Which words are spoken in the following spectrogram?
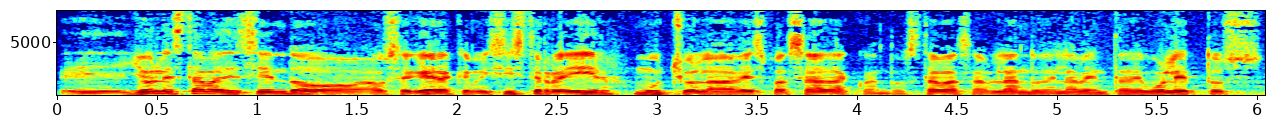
Eh, yo le estaba diciendo a Oseguera que me hiciste reír mucho la vez pasada cuando estabas hablando de la venta de boletos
